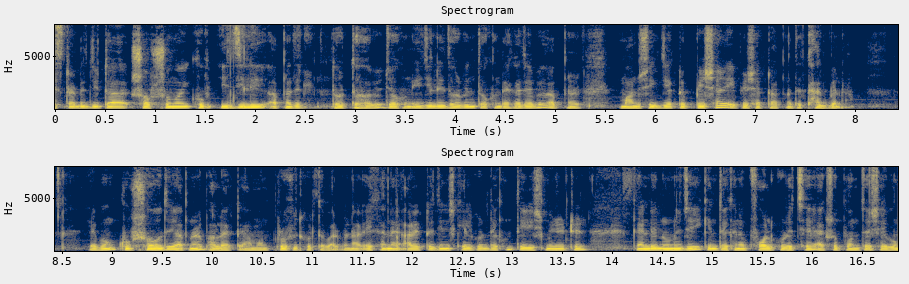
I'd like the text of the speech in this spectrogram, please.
স্ট্র্যাটেজিটা সবসময় খুব ইজিলি আপনাদের ধরতে হবে। যখন ইজিলি ধরবেন, তখন দেখা যাবে আপনার মানসিক যে একটা প্রেশার এই প্রেশারটা আপনাদের থাকবে না। এবং খুব সহজেই আপনারা ভালো একটা অ্যামাউন্ট প্রফিট করতে পারবেন। আর এখানে আরেকটা জিনিস খেয়াল করে দেখুন, তিরিশ মিনিটের ক্যান্ডেল অনুযায়ী কিন্তু এখানে ফল করেছে একশো পঞ্চাশ এবং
